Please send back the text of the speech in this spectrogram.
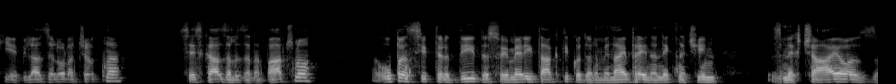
ki je bila zelo načrtna, se izkazala za napačno. Upam si trdi, da so imeli taktiko, da nam je najprej na nek način zmehčajo z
